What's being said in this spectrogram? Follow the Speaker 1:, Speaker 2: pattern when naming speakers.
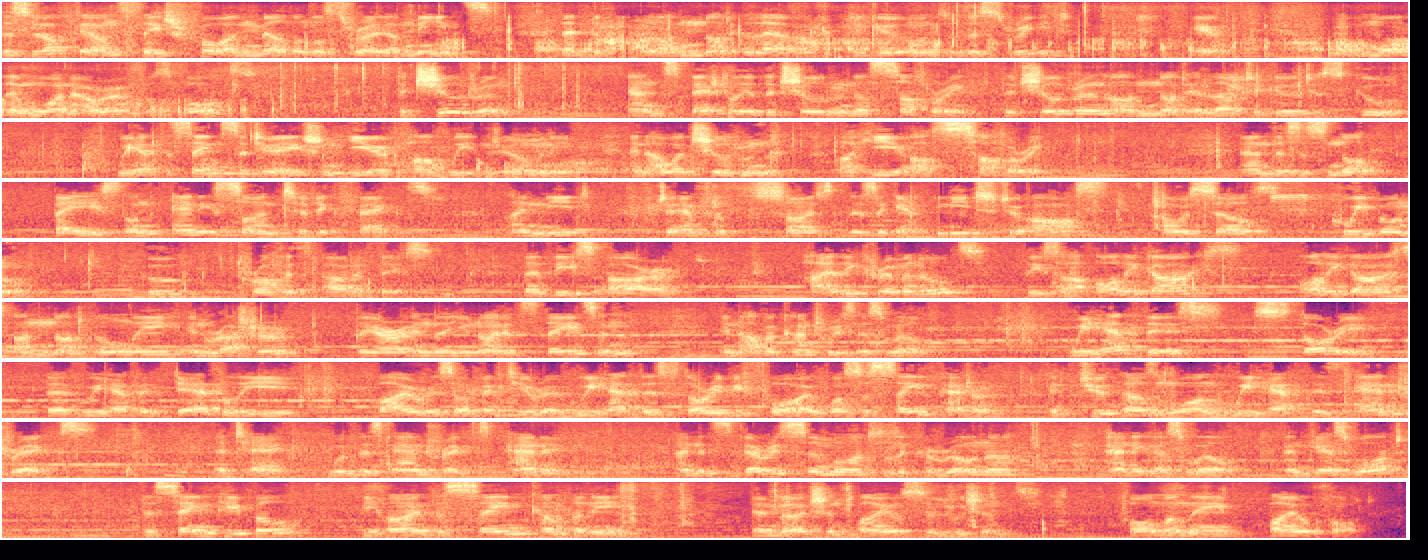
Speaker 1: This lockdown stage 4 in Melbourne, Australia means that the people are not allowed to go onto the street here for more than one hour for sports. The children, and especially the children are suffering. The children are not allowed to go to school. We have the same situation here partly in Germany and our children are here are suffering. And this is not based on any scientific facts. I need to emphasize this again. We need to ask ourselves, cui bono? Who profits out of this? That these are highly criminals, these are oligarchs. Oligarchs are not only in Russia, they are in the United States and in other countries as well. We have this story that we have a deadly virus or bacteria. We had this story before. It was the same pattern. In 2001, we had this anthrax attack with this anthrax panic. And it's very similar to the corona panic as well. And guess what? The same people behind the same company, Emergent Biosolutions, former name BioPort.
